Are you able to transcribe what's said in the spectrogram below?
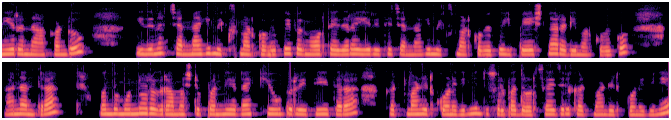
ನೀರನ್ನು ಹಾಕೊಂಡು ಇದನ್ನ ಚೆನ್ನಾಗಿ ಮಿಕ್ಸ್ ಮಾಡ್ಕೋಬೇಕು. ಇವಾಗ ನೋಡ್ತಾ ಇದ್ದೀರಾ, ಈ ರೀತಿ ಚೆನ್ನಾಗಿ ಮಿಕ್ಸ್ ಮಾಡ್ಕೋಬೇಕು. ಈ ಪೇಸ್ಟ್ನ ರೆಡಿ ಮಾಡ್ಕೋಬೇಕು. ಆನಂತರ ಒಂದು ಮುನ್ನೂರು ಗ್ರಾಮ್ ಅಷ್ಟು ಪನ್ನೀರ್ನ ಕ್ಯೂಬ್ ರೀತಿ ಈ ತರ ಕಟ್ ಮಾಡಿ ಇಟ್ಕೊಂಡಿದೀನಿ ಇದು ಸ್ವಲ್ಪ ದೊಡ್ಡ ಸೈಜ್ ಅಲ್ಲಿ ಕಟ್ ಮಾಡಿ ಇಟ್ಕೊಂಡಿದೀನಿ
